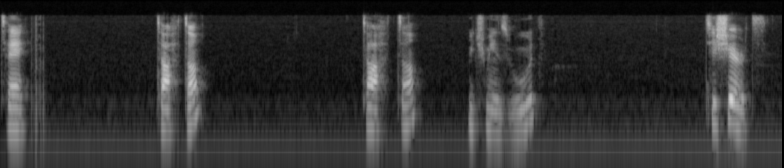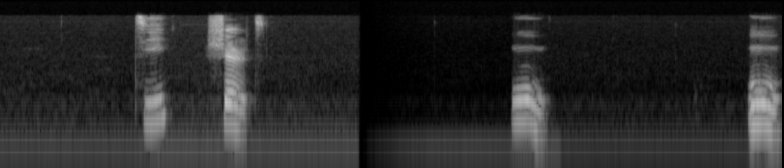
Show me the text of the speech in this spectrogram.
Te. Tahta. Tahta which means wood. T-shirts. t-shirt u u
